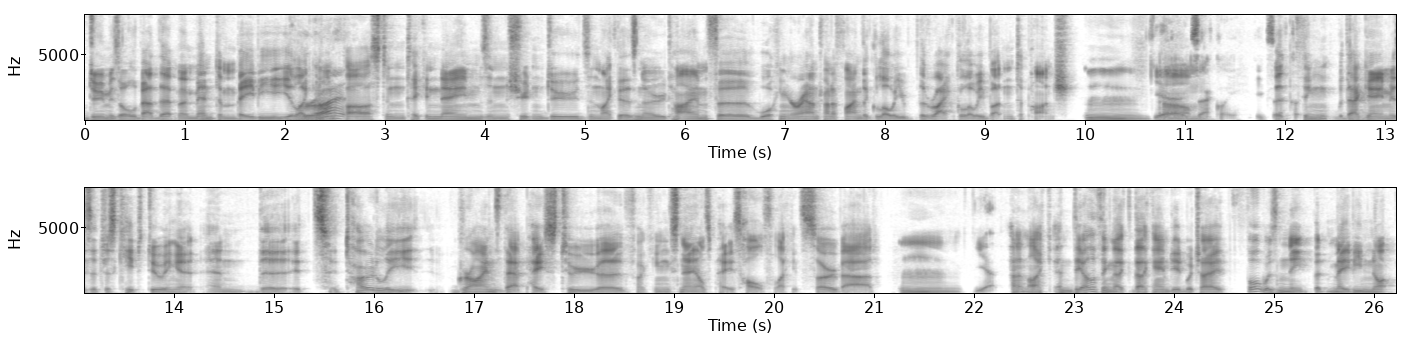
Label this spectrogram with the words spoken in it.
Doom is all about that momentum, baby. You're like Right. going fast and taking names and shooting dudes, and like there's no time for walking around trying to find the glowy, the right glowy button to punch. Mm, yeah, Um, exactly. The thing with that game is it just keeps doing it, and the it's, it totally grinds that pace to a fucking snail's pace halt. Like it's so bad. Mm, yeah. And like, and the other thing that that game did, which I thought was neat, but maybe not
